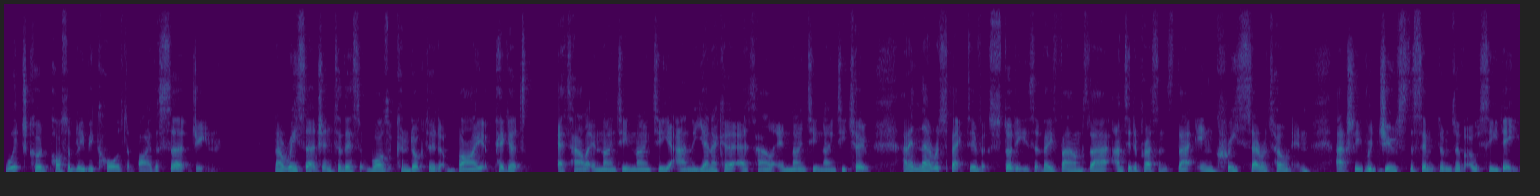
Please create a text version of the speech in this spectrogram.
which could possibly be caused by the SERT gene. Now, research into this was conducted by Pigott et al. in 1990 and Yenneker et al. in 1992. And in their respective studies, they found that antidepressants that increase serotonin actually reduce the symptoms of OCD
